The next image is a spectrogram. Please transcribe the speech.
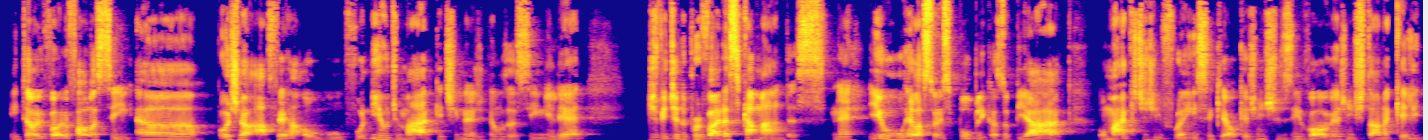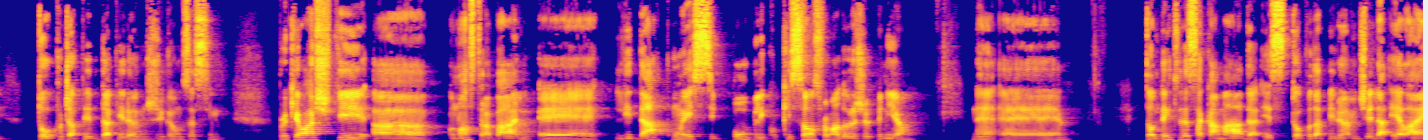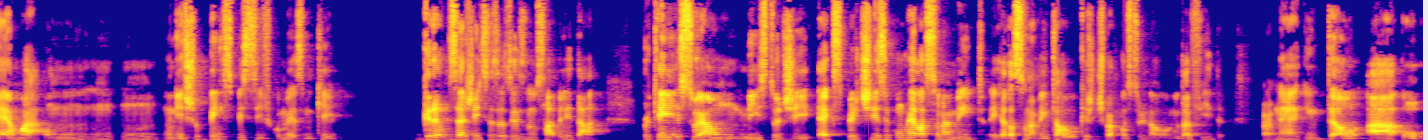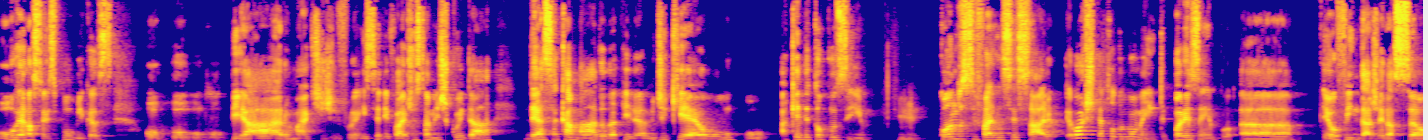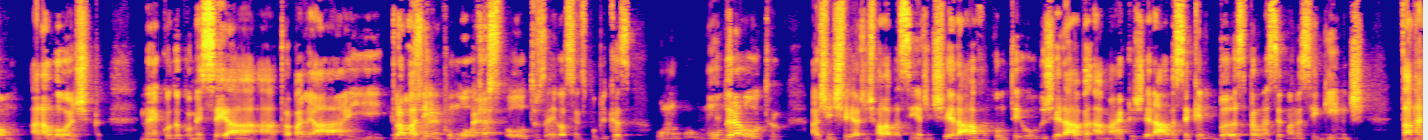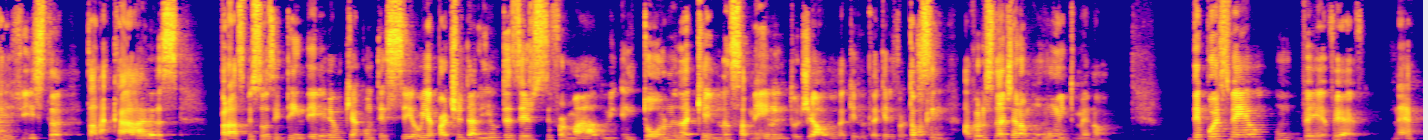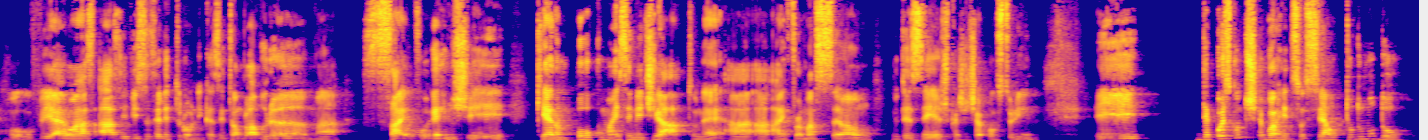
Então, eu, eu falo assim, uh, hoje a ferra, o, o funil de marketing, né, digamos assim, ele é dividido por várias camadas, né? E o relações públicas, o PR, o marketing de influência, que é o que a gente desenvolve, a gente está naquele topo da pirâmide, digamos assim. Porque eu acho que uh, o nosso trabalho é lidar com esse público que são os formadores de opinião, né? É... Então, dentro dessa camada, esse topo da pirâmide, ela, ela é uma, um, um, um, nicho bem específico mesmo que grandes agências às vezes não sabem lidar. Porque isso é um misto de expertise com relacionamento. E relacionamento é algo que a gente vai construindo ao longo da vida. Né? Então, a, o, o Relações Públicas, o, o, o, PR, o marketing de influência, ele vai justamente cuidar dessa camada da pirâmide que é o, o aquele topozinho. Uhum. Quando se faz necessário? Eu acho que é a todo momento. Por exemplo, uh, eu vim da geração analógica. Né? Quando eu comecei a, a trabalhar e Nossa, trabalhei é. com outros, é. outros relações públicas, o, o, mundo era outro. A gente, a gente falava assim, a gente gerava conteúdo, gerava a marca gerava-se aquele buzz para na semana seguinte tá na revista, tá na Caras, para as pessoas entenderem o que aconteceu e a partir dali o desejo de ser formado em, em torno daquele lançamento, de algo daquele, daquele. Então, assim, a velocidade era muito menor. Depois veio, veio, veio né, vieram as, as revistas eletrônicas, então Glamurama, Vogue RG, que era um pouco mais imediato, né, a, a, a informação, o desejo que a gente ia construindo. E depois, quando chegou a rede social, tudo mudou.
